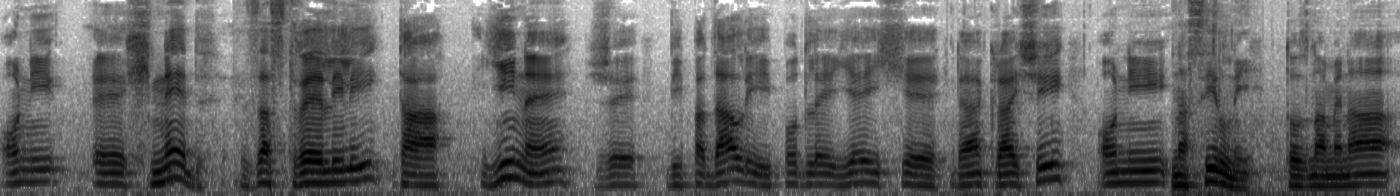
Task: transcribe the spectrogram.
oni eh, hned zastrelili ta jiné, že vypadali podle jejich eh, krajší, oni nasilní. To znamená,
